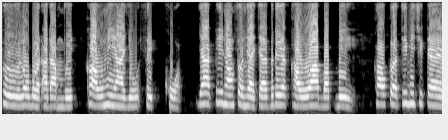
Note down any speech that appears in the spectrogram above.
คือโรเบิร์ตอดัมวิทเขามีอายุ 10 ขวบ ญาติพี่น้องส่วนใหญ่จะเรียกเขาว่าบ๊อบบี้เขาเกิดที่มิชิแกน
